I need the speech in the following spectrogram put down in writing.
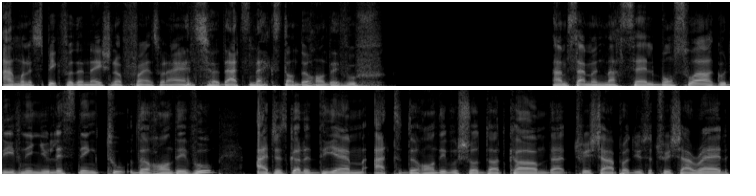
I'm going to speak for the nation of France when I answer. That's next on the rendezvous. I'm Simon Marcel. Bonsoir. Good evening. You're listening to The Rendezvous. I just got a DM at therendezvousshow.com that Trisha, producer Trisha, read.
